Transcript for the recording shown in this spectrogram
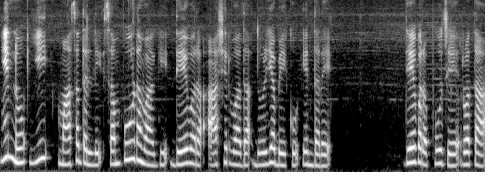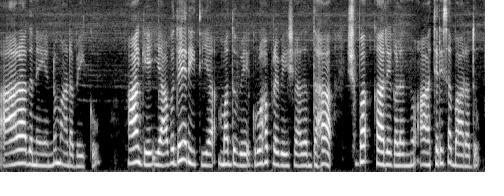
ಇನ್ನು ಈ ಮಾಸದಲ್ಲಿ ಸಂಪೂರ್ಣವಾಗಿ ದೇವರ ಆಶೀರ್ವಾದ ದೊರೆಯಬೇಕು ಎಂದರೆ ದೇವರ ಪೂಜೆ, ವ್ರತ, ಆರಾಧನೆಯನ್ನು ಮಾಡಬೇಕು. ಹಾಗೆ ಯಾವುದೇ ರೀತಿಯ ಮದುವೆ, ಗೃಹ ಪ್ರವೇಶದಂತಹ ಶುಭ ಕಾರ್ಯಗಳನ್ನು ಆಚರಿಸಬಾರದು.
